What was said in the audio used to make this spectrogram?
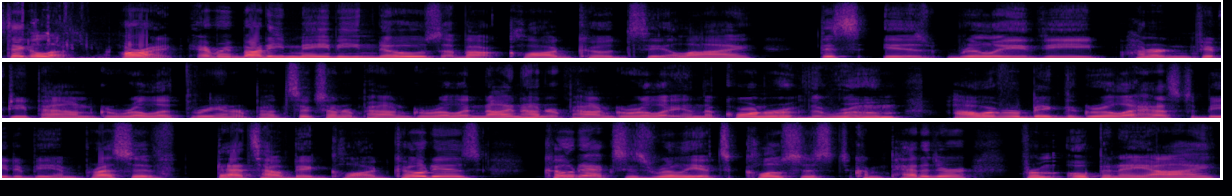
take a look. All right, everybody maybe knows about Claude Code CLI. This is really the 150 pound gorilla, 300 pound, 600 pound gorilla, 900 pound gorilla in the corner of the room. However big the gorilla has to be to be impressive, that's how big Claude Code is. Codex is really its closest competitor from OpenAI,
